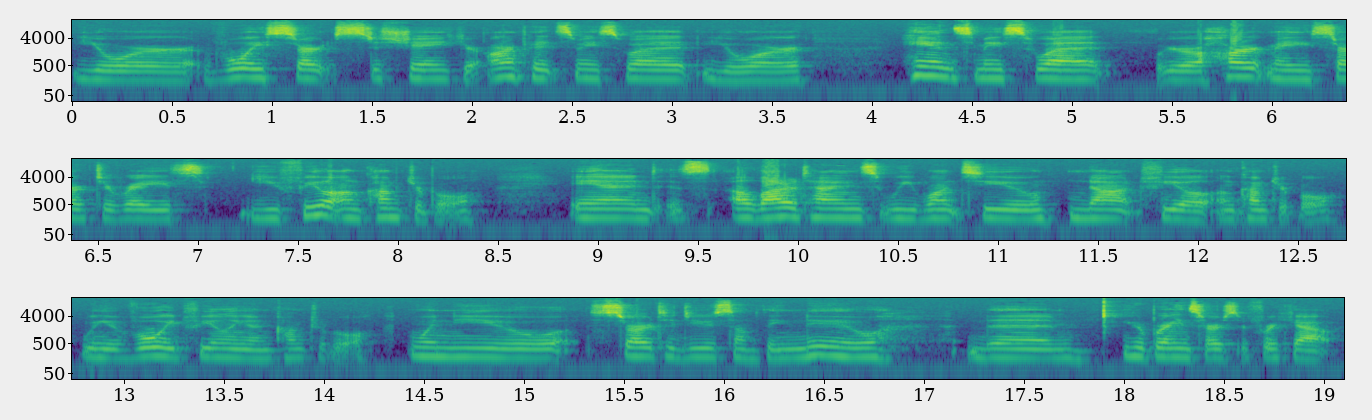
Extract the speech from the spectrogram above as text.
your voice starts to shake, your armpits may sweat, your hands may sweat, your heart may start to race. You feel uncomfortable. And it's a lot of times we want to not feel uncomfortable. We avoid feeling uncomfortable. When you start to do something new, then your brain starts to freak out.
